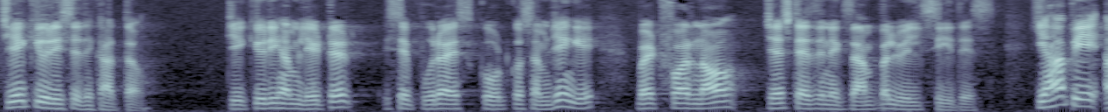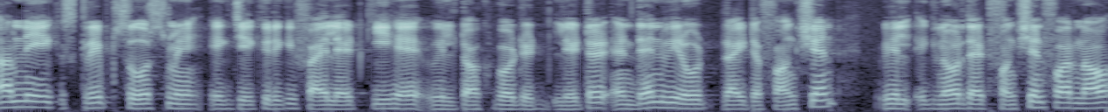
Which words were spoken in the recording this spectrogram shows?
جے کیوری سے دکھاتا ہوں۔ جے کیوری ہم لیٹر اسے پورا اس کوڈ کو سمجھیں گے but for now just as an example will see this یہاں پہ ہم نے ایک اسکرپٹ سورس میں ایک جے کیوری کی فائل ایڈ کی ہے we'll talk about it later and then we wrote write a function we'll ignore that function for now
